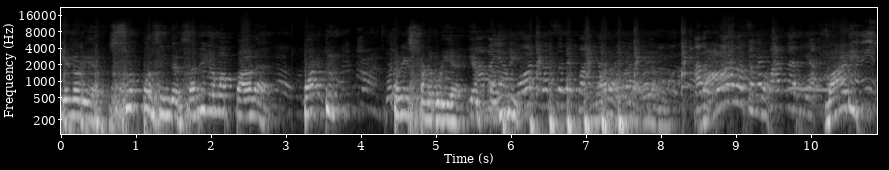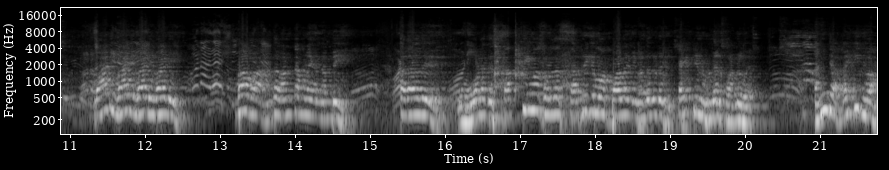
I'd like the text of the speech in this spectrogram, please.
என்னுடைய சூப்பர் சிங்கர் சரிகமா பால பாட்டு பிரைஸ் பண்ணக்கூடிய என் தம்பி. வாடா, வாடா, வாடா, வாடா. வாடா, வா வா இந்த வந்துட்டோம்ல என் தம்பி. அதாவது உனக்கு சத்தியமா சொல்ற சரிகமா பால நீ வந்து டைட்டில் உள்ள பண்ணுவேன் அங்க அழகிட்டு வா.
